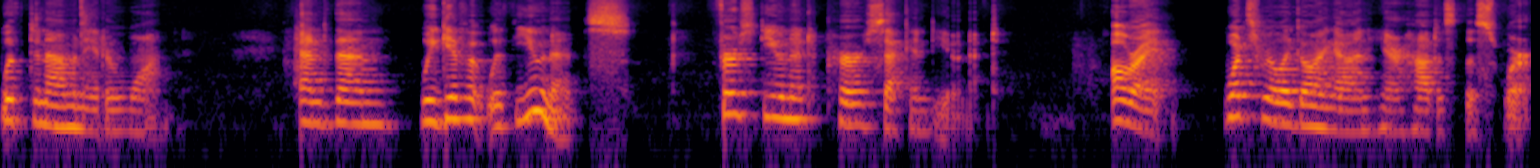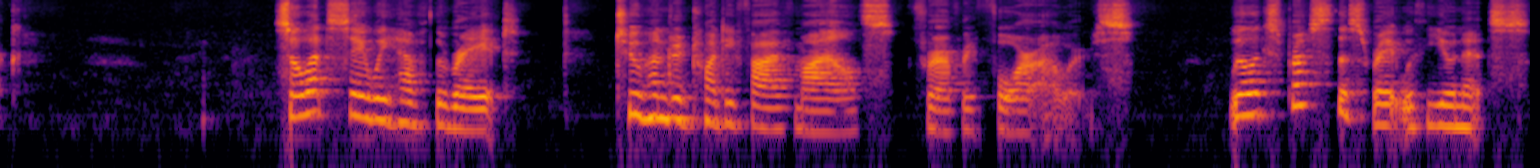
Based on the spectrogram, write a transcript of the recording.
with denominator 1. And then we give it with units, first unit per second unit. All right, what's really going on here? How does this work? So let's say we have the rate 225 miles for every four hours. We'll express this rate with units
